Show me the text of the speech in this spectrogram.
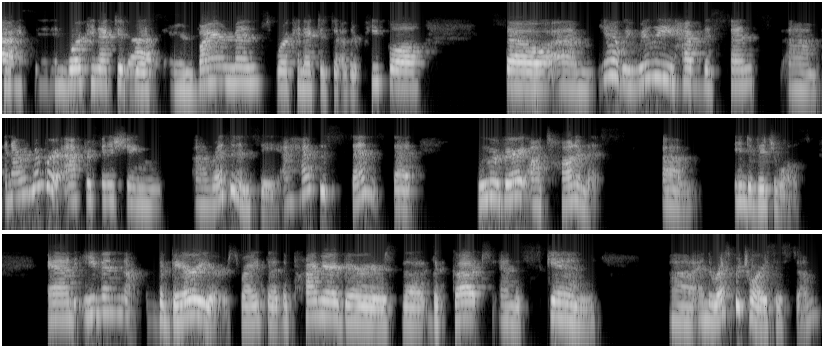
connected, and we're connected with our environment. We're connected to other people. So um, yeah, we really have this sense. Um, and I remember after finishing uh, residency, I had this sense that we were very autonomous um, individuals. And even the barriers, right? The, the primary barriers, the, the gut and the skin uh, and the respiratory system,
